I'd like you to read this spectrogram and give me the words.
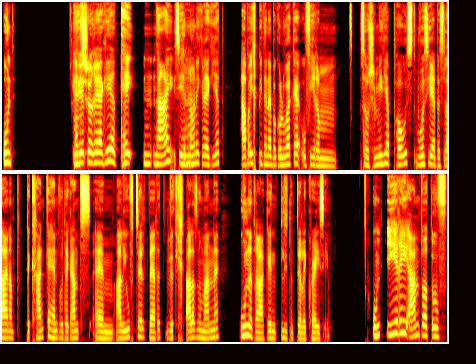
Und Haben sie schon reagiert? Hey, nein, sie haben Mhm. noch nicht reagiert. Aber ich bin dann eben schauen auf ihrem Social Media Post, wo sie eben das Line-Up bekannt haben, wo der ganz ähm, alle aufgezählt werden. Wirklich alles nur Männer. Unten dran gehen die Leute natürlich crazy. Und ihre Antwort auf,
